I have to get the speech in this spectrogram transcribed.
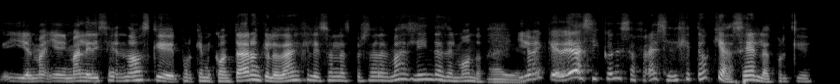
Y el, man, y el, man, le dice, no, es que porque me contaron que los ángeles son las personas más lindas del mundo. y yo me quedé así con esa frase y dije, tengo que hacerlas porque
